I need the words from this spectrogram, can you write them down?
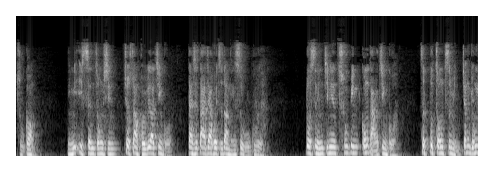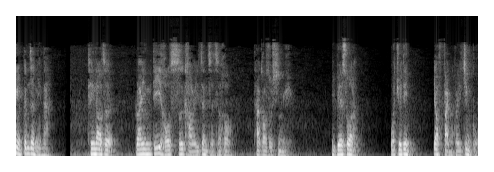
主公，您一生忠心，就算回不到晋国，但是大家会知道您是无辜的。若是您今天出兵攻打了晋国，这不忠之名将永远跟着您呐。”听到这。栾盈低头思考了一阵子之后，他告诉新宇：“你别说了，我决定要返回晋国。”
